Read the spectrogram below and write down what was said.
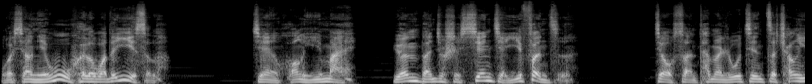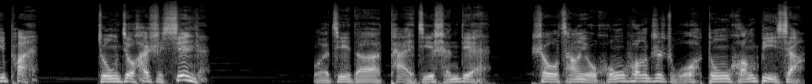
我想你误会了我的意思了。”剑皇一脉原本就是仙界一份子，就算他们如今自成一派，终究还是仙人。我记得太极神殿收藏有洪荒之主东皇陛下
